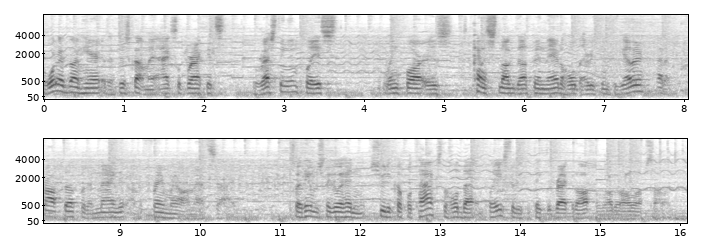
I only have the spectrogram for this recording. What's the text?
So what I've done here is I've just got my axle brackets resting in place. The link bar is kind of snugged up in there to hold everything together. Got it propped up with a magnet on the frame rail on that side. So I think I'm just gonna go ahead and shoot a couple tacks to hold that in place so we can take the bracket off and weld it all up solid.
